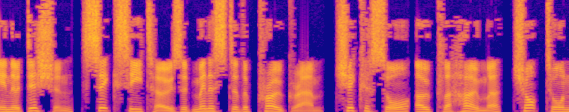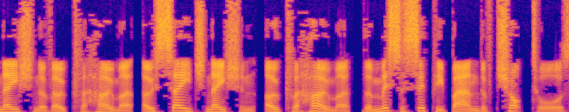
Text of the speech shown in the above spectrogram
In addition, six ITOs administer the program, Chickasaw Oklahoma, Choctaw Nation of Oklahoma, Osage Nation, Oklahoma, the Mississippi Band of Choctaws,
